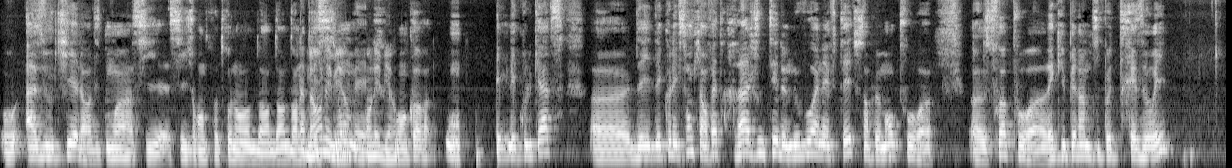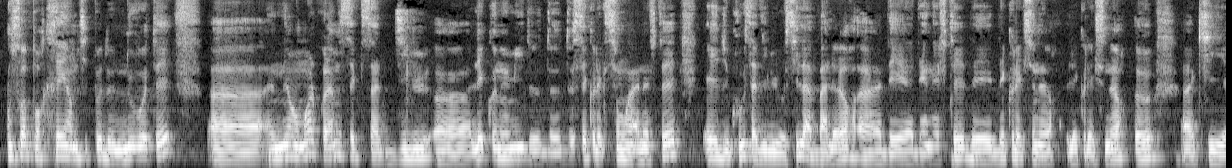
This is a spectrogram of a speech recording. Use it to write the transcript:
au Azuki. Alors dites-moi si, si je rentre trop dans, dans, dans la non, précision, on est bien, mais on est bien. ou encore ou, les Cool Cats, euh, des, des, collections qui en fait rajoutaient de nouveaux NFT tout simplement pour euh, soit pour récupérer un petit peu de trésorerie soit pour créer un petit peu de nouveauté. Euh, néanmoins, le problème, c'est que ça dilue euh, l'économie de, de, de, ces collections NFT et du coup, ça dilue aussi la valeur euh, des, des, NFT des, des, collectionneurs. Les collectionneurs, eux, euh, qui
